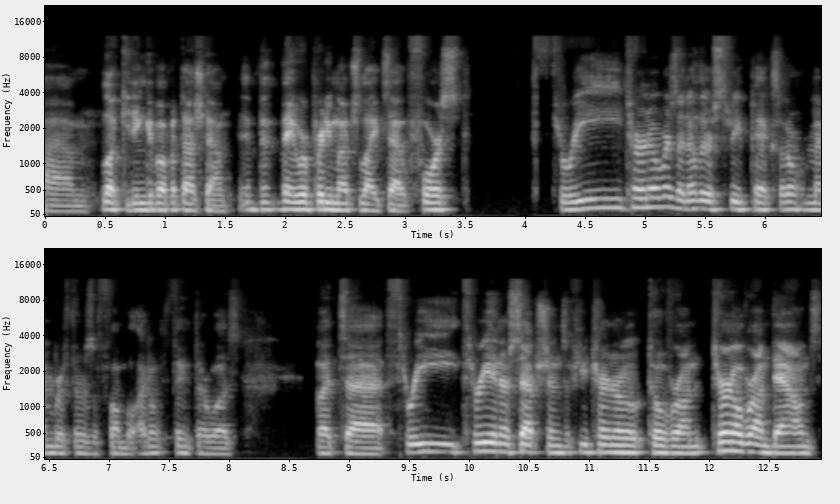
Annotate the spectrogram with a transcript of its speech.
um, look, you didn't give up a touchdown. They were pretty much lights out. Forced three turnovers. I know there's three picks. I don't remember if there was a fumble. I don't think there was, but uh, three three interceptions, a few turnover on turnover on downs.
